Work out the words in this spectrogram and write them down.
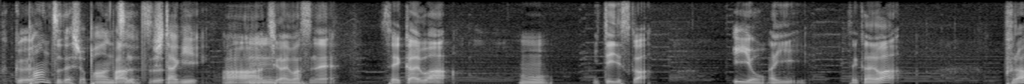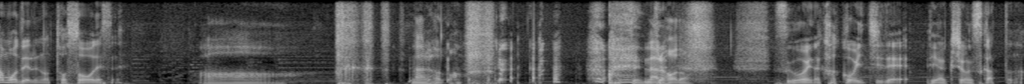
服。パンツでしょ？パンツ。パンツ。下着。ああ、うん。違いますね。正解はうん。言っていいですか？いいよ。あいい。正解はプラモデルの塗装ですね。ああ なるほど。なるほど。すごいな。過去一でリアクション薄かったな。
